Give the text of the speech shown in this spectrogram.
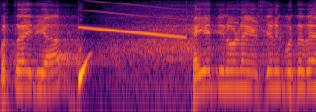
ಬರ್ತಾ ಇದೆಯಾ? ಕೈ ಎತ್ತಿ ನೋಡೋಣ ಎಷ್ಟು ಜನಕ್ಕೆ ಬರ್ತದೆ?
